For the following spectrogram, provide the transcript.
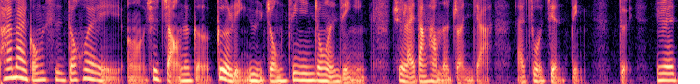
拍卖公司都会嗯去找那个各领域中精英中的精英，去来当他们的专家来做鉴定。对，因为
